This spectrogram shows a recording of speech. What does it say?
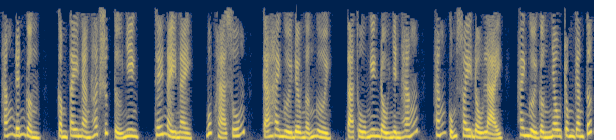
hắn đến gần, cầm tay nàng hết sức tự nhiên, thế này này, bút hạ xuống, cả hai người đều ngẩn người, tạ thù nghiêng đầu nhìn hắn, hắn cũng xoay đầu lại, hai người gần nhau trong găng tức,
